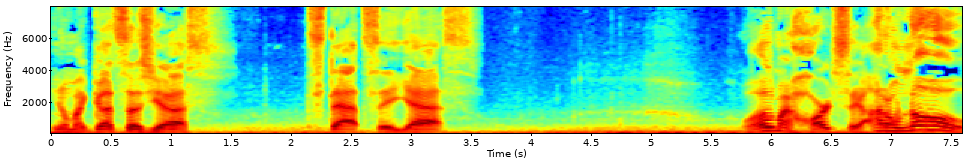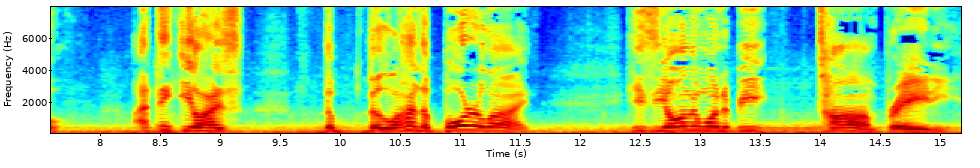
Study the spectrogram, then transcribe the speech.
You know, my gut says yes. Stats say yes. What does my heart say? I don't know. I think Eli's the line, the borderline. He's the only one to beat Tom Brady.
